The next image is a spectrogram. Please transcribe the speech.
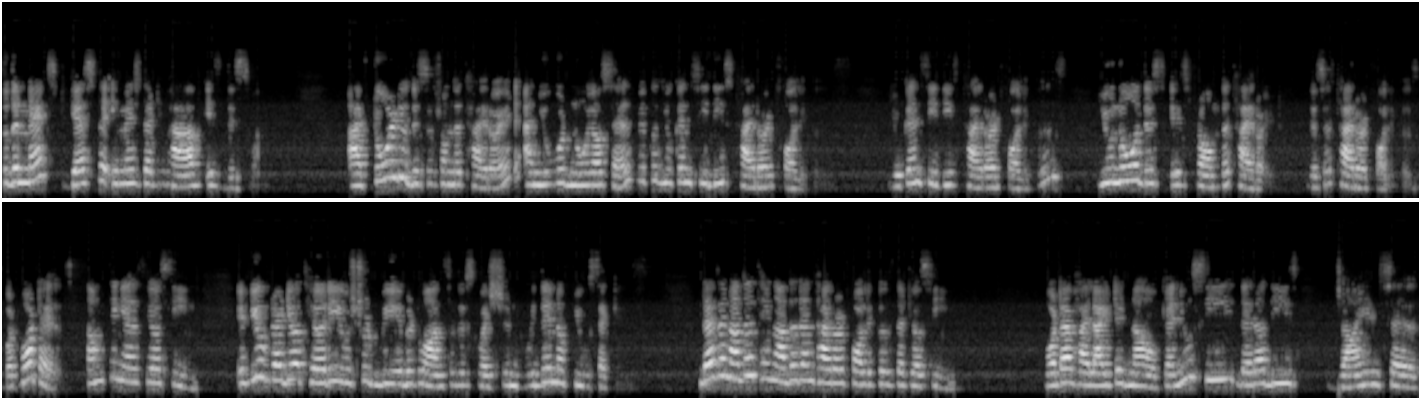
So the next, guess the image that you have is this one. I've told you this is from the thyroid and you would know yourself because you can see these thyroid follicles. You can see these thyroid follicles. You know this is from the thyroid. This is thyroid follicles. But what else? Something else you're seeing. If you've read your theory, you should be able to answer this question within a few seconds. There's another thing other than thyroid follicles that you're seeing. What I've highlighted now, can you see there are these giant cells,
